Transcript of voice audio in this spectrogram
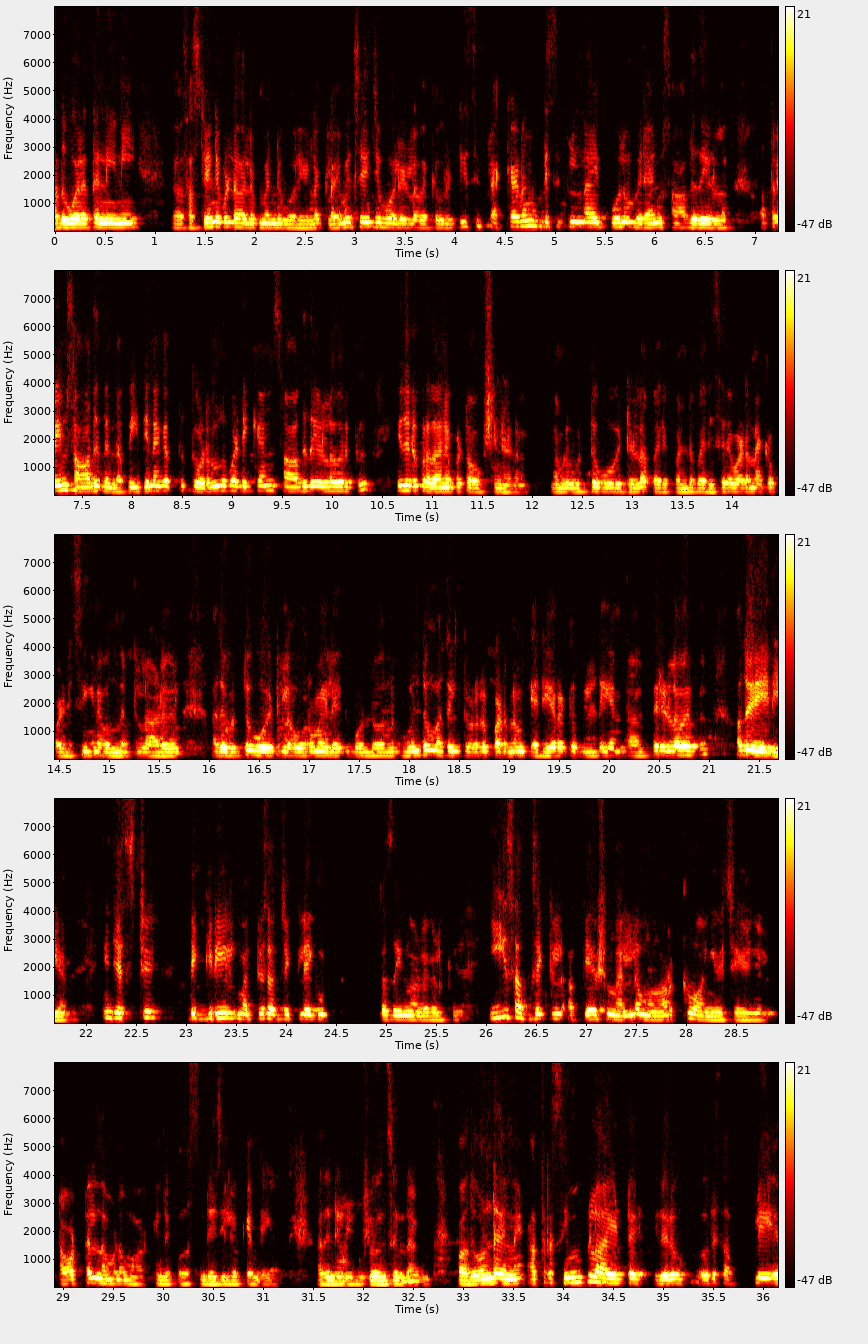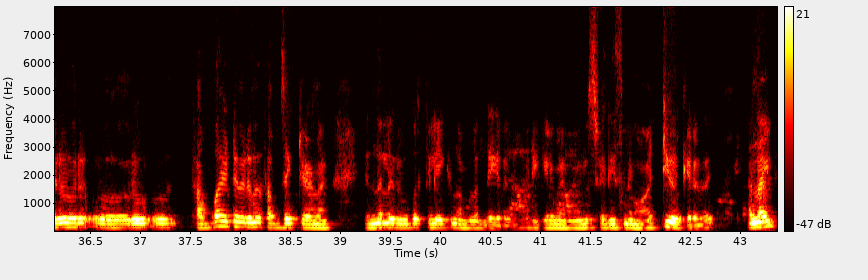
അതുപോലെ തന്നെ ഇനി സസ്റ്റൈനബിൾ ഡെവലപ്മെന്റ് പോലെയുള്ള ക്ലൈമറ്റ് ചേഞ്ച് പോലെയുള്ളതൊക്കെ ഒരു ഡിസിപ്ലിൻ അക്കാഡമിക് ഡിസിപ്ലിനായി പോലും വരാൻ സാധ്യതയുള്ള അത്രയും സാധ്യത ഉണ്ട് അപ്പൊ ഇതിനകത്ത് തുടർന്ന് പഠിക്കാൻ സാധ്യതയുള്ളവർക്ക് ഇതൊരു പ്രധാനപ്പെട്ട ഓപ്ഷനാണ് നമ്മൾ വിട്ടുപോയിട്ടുള്ള പണ്ട് പരിസര പഠനമൊക്കെ പഠിച്ചിങ്ങനെ വന്നിട്ടുള്ള ആളുകൾ അത് വിട്ടുപോയിട്ടുള്ള ഓർമ്മയിലേക്ക് കൊണ്ടുവന്ന് വീണ്ടും അതിൽ തുടർ പഠനം കരിയറൊക്കെ ബിൽഡ് ചെയ്യാൻ താല്പര്യമുള്ളവർക്ക് അതൊരു ഏരിയയാണ്. ഈ ജസ്റ്റ് ഡിഗ്രിയിൽ മറ്റു സബ്ജക്റ്റിലേക്കും ചെയ്യുന്ന ആളുകൾക്ക് ഈ സബ്ജക്റ്റിൽ അത്യാവശ്യം നല്ല മാർക്ക് വാങ്ങി വെച്ച് കഴിഞ്ഞാൽ ടോട്ടൽ നമ്മുടെ മാർക്കിന്റെ പെർസെന്റേജിലൊക്കെ എന്ത് ചെയ്യും? അതിന്റെ ഒരു ഇൻഫ്ലുവൻസ് ഉണ്ടാകും. അപ്പൊ അതുകൊണ്ട് തന്നെ അത്ര സിമ്പിൾ ആയിട്ട് ഇതൊരു ഒരു സപ്ലി ഒരു ഒരു സബായിട്ട് വരുന്ന സബ്ജക്റ്റ് ആണ് എന്നുള്ള രൂപത്തിലേക്ക് നമ്മൾ എന്ത് ചെയ്യരുത്? ഒരിക്കലും അഡ്വാൻസ് സ്റ്റഡീസിനെ മാറ്റി വെക്കരുത്. എന്നാൽ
